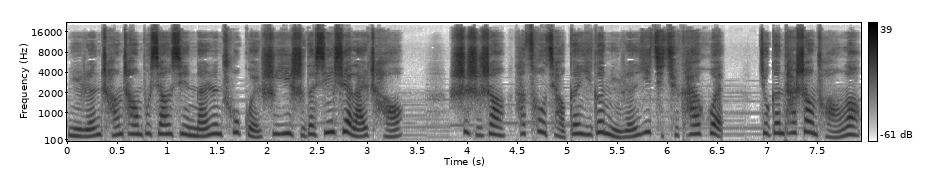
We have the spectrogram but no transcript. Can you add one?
女人常常不相信男人出轨是一时的心血来潮，事实上，他凑巧跟一个女人一起去开会。就跟他上床了，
